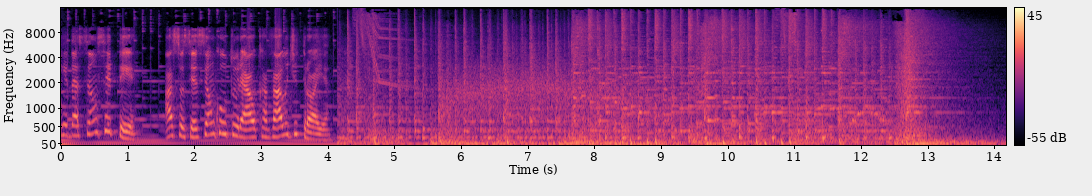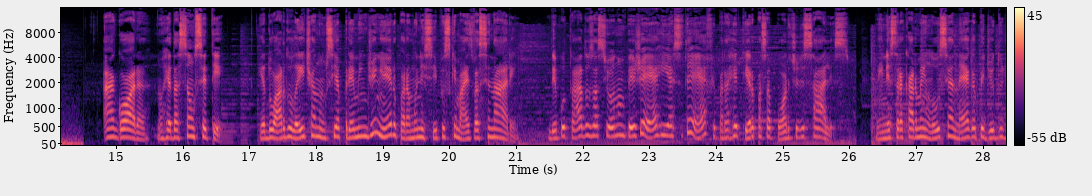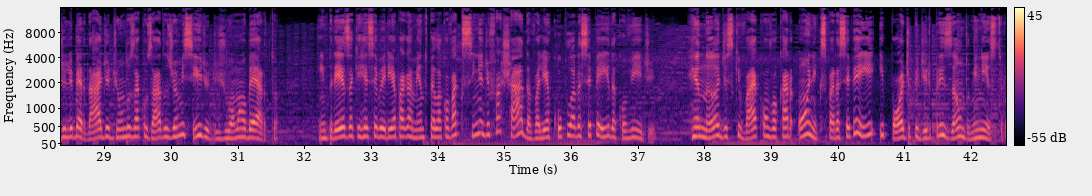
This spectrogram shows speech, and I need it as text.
Redação CT Associação Cultural Cavalo de Troia. Agora, no Redação CT. Eduardo Leite anuncia prêmio em dinheiro para municípios que mais vacinarem. Deputados acionam PGR e STF para reter passaporte de Salles. Ministra Carmen Lúcia nega pedido de liberdade de um dos acusados de homicídio de João Alberto. Empresa que receberia pagamento pela Covaxinha de fachada avalia a cúpula da CPI da Covid. Renan diz que vai convocar Onyx para a CPI e pode pedir prisão do ministro.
